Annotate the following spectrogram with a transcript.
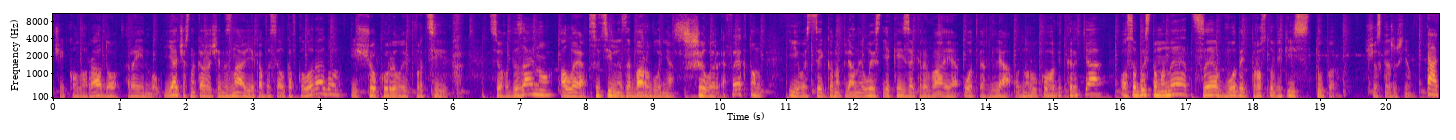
чи Colorado Rainbow. Я, чесно кажучи, не знаю, яка веселка в Колорадо і що курили творці цього дизайну, але суцільне забарвлення з шилер-ефектом і ось цей конопляний лист, який закриває отвір для однорукого відкриття. Особисто мене це вводить просто в якийсь ступор. Що скажеш, Ян? Так,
